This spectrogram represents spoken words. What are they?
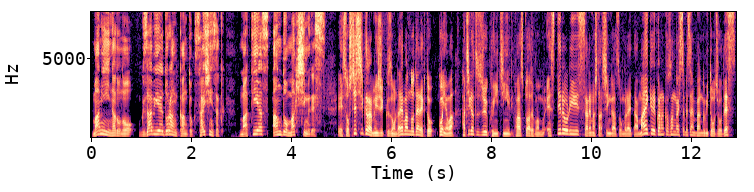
マミーなどのグザビエ・ドラン監督最新作マティアスマキシムです。えーそして7時からミュージックゾーンライブダイレクト。今夜は8月19日にファーストアルバム「エステル」をリリースされました。シンガーソングライターマイケル金子さんが久々に番組登場です。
